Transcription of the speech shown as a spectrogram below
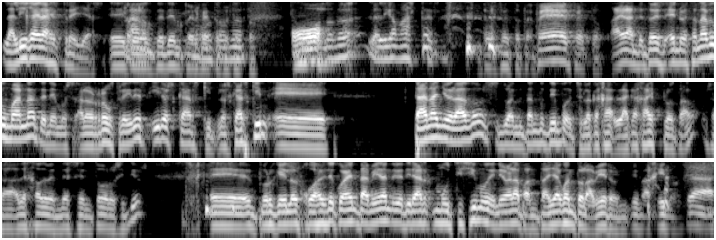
La Liga de las Estrellas. Eh, Claro. ten- ten- perfecto, perfecto. Oh. Estamos montando la, la Liga Master. Perfecto, pe- perfecto. Adelante. Entonces, en nuestra nave humana tenemos a los Rogue Traders y los Karskin. Los Karskin, eh, tan añorados durante tanto tiempo, de hecho, la caja, la caja ha explotado, o sea, ha dejado de venderse en todos los sitios, eh, porque los jugadores de 40.000 han debido tirar muchísimo dinero a la pantalla cuando la vieron, me imagino. O sea,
